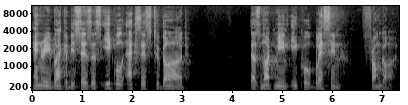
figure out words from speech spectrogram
Henry Blackaby says this equal access to God does not mean equal blessing from God.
